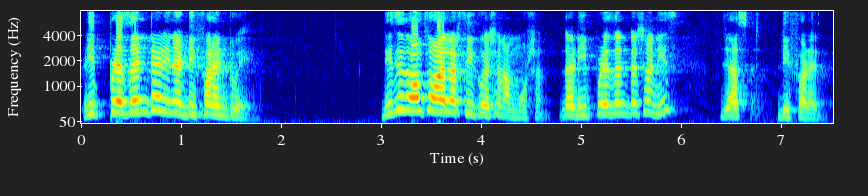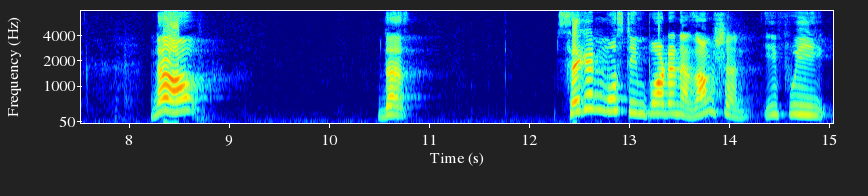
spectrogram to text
represented in a different way. This is also Euler's equation of motion the representation is just different. Now the Second most important assumption if we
